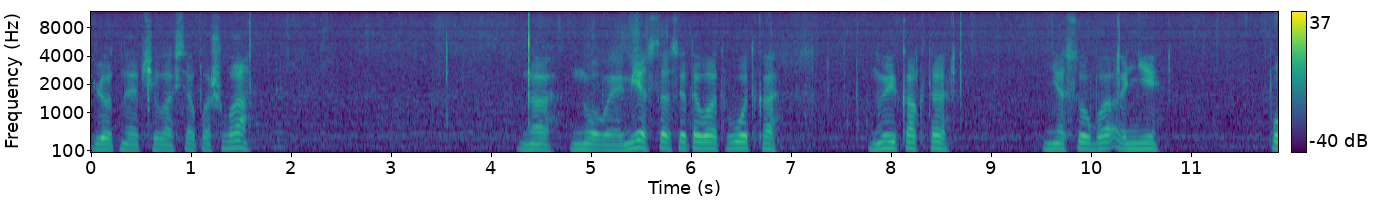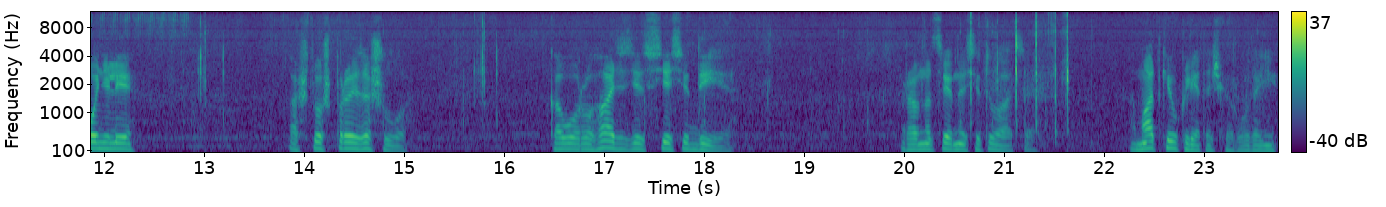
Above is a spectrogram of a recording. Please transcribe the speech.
Летная пчела вся пошла на новое место с этого отводка. Ну и как-то не особо они поняли, а что ж произошло. Кого ругать здесь все седые. Равноценная ситуация. А матки в клеточках, вот они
